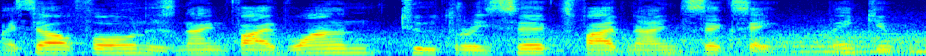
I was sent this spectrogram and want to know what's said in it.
My cell phone is 951 236 5968. Thank you.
